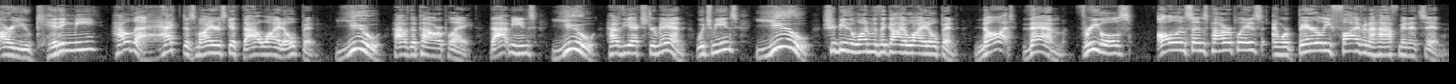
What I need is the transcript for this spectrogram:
Are you kidding me? How the heck does Myers get that wide open? You have the power play. That means you have the extra man, which means you should be the one with the guy wide open, not them. Three goals, all on Sens power plays, and we're barely five and a half minutes in.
